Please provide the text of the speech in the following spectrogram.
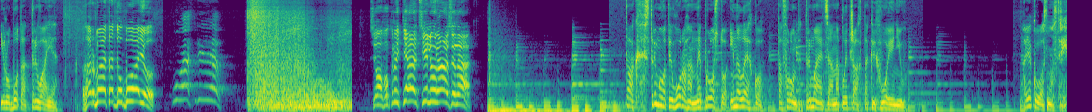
і робота триває. Гармата до бою! Все, в укриття ціль уражена! Так, стримувати ворога непросто і нелегко. Та фронт тримається на плечах таких воїнів. А як у вас настрій?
